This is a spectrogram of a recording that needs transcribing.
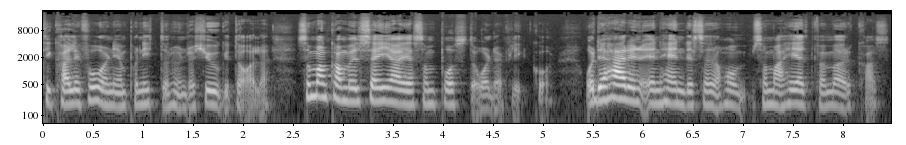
till Kalifornien på 1920-talet. Så man kan väl säga är som postorderflickor. Och det här är en händelse som har helt förmörkats.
